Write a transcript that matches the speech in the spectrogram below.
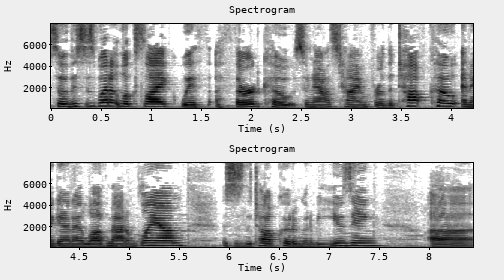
So this is what it looks like with a third coat. So now it's time for the top coat. And again, I love Madam Glam. This is the top coat I'm going to be using. Uh,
